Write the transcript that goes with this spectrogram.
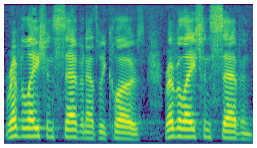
Revelation 7 as we close. Revelation 7.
